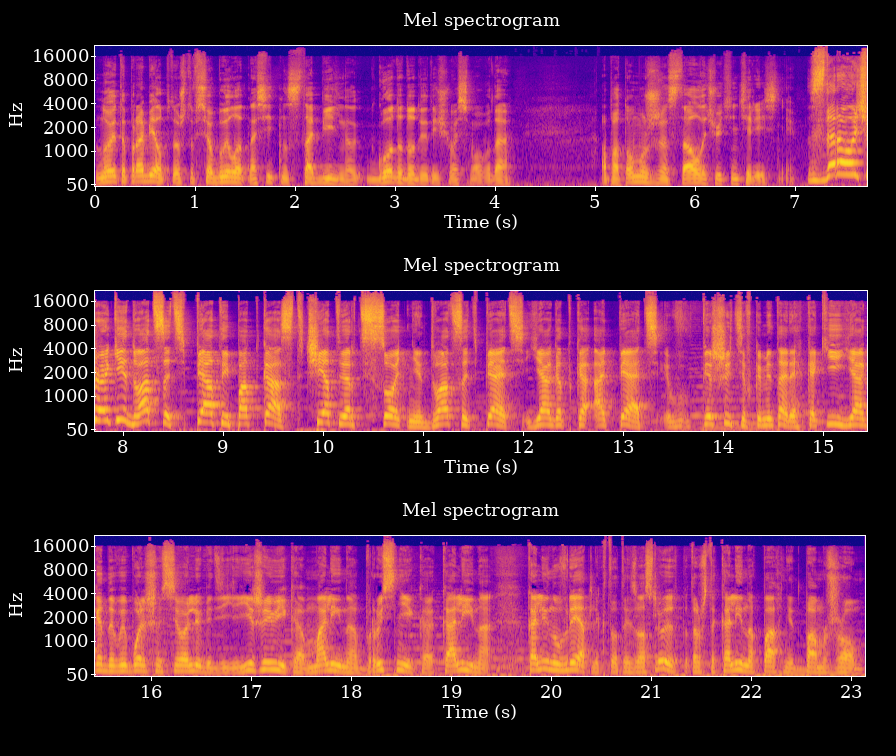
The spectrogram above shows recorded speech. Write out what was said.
Но это пробел, потому что все было относительно стабильно. Года до 2008, да а потом уже стало чуть интереснее. Здорово, чуваки! 25-й подкаст, четверть сотни, 25, ягодка опять. Пишите в комментариях, какие ягоды вы больше всего любите. Ежевика, малина, брусника, калина. Калину вряд ли кто-то из вас любит, потому что калина пахнет бомжом.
